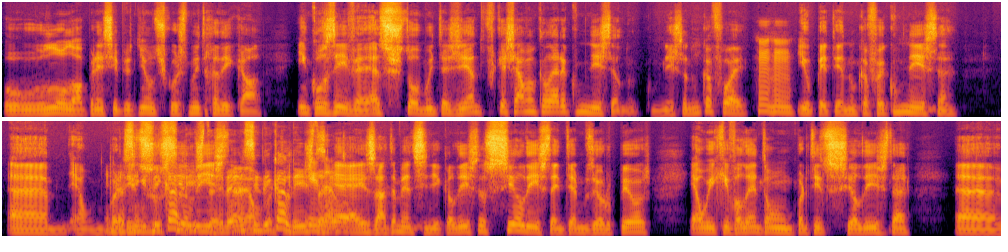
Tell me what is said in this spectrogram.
O, o Lula, ao princípio, tinha um discurso muito radical, inclusive assustou muita gente porque achavam que ele era comunista. Ele, comunista nunca foi. Uhum. E o PT nunca foi comunista. Ah, é um Ele partido socialista. Ele era é um partido- sindicalista. Exato. é, exatamente, sindicalista, socialista em termos europeus, é o equivalente a um partido socialista, ah,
